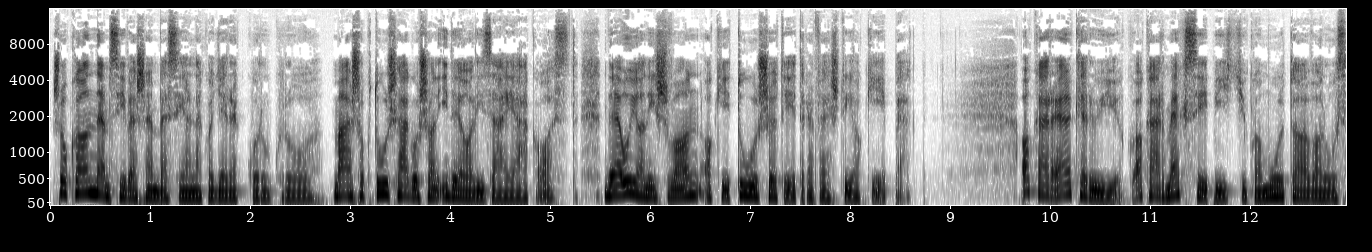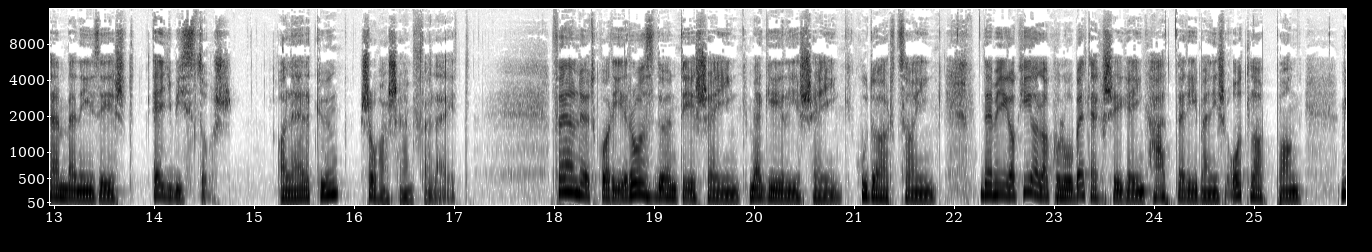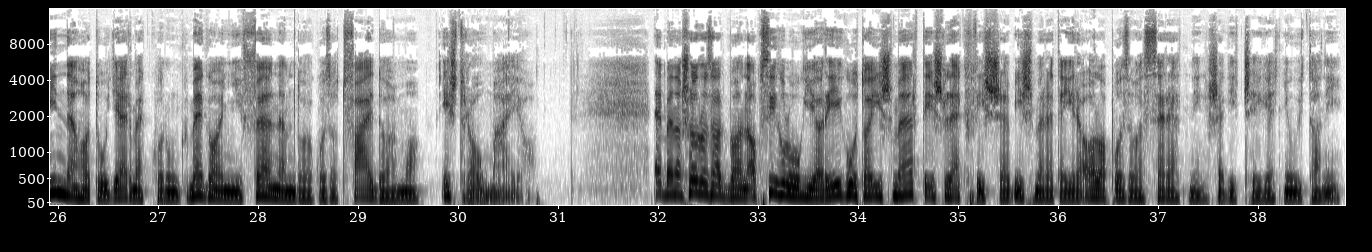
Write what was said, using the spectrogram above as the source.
Sokan nem szívesen beszélnek a gyerekkorukról, mások túlságosan idealizálják azt, de olyan is van, aki túl sötétre festi a képet. Akár elkerüljük, akár megszépítjük a múlttal való szembenézést, egy biztos, a lelkünk sohasem felejt. Felnőttkori rossz döntéseink, megéléseink, kudarcaink, de még a kialakuló betegségeink hátterében is ott lappang mindenható gyermekkorunk meg annyi fel nem dolgozott fájdalma és traumája. Ebben a sorozatban a pszichológia régóta ismert és legfrissebb ismereteire alapozva szeretnénk segítséget nyújtani.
